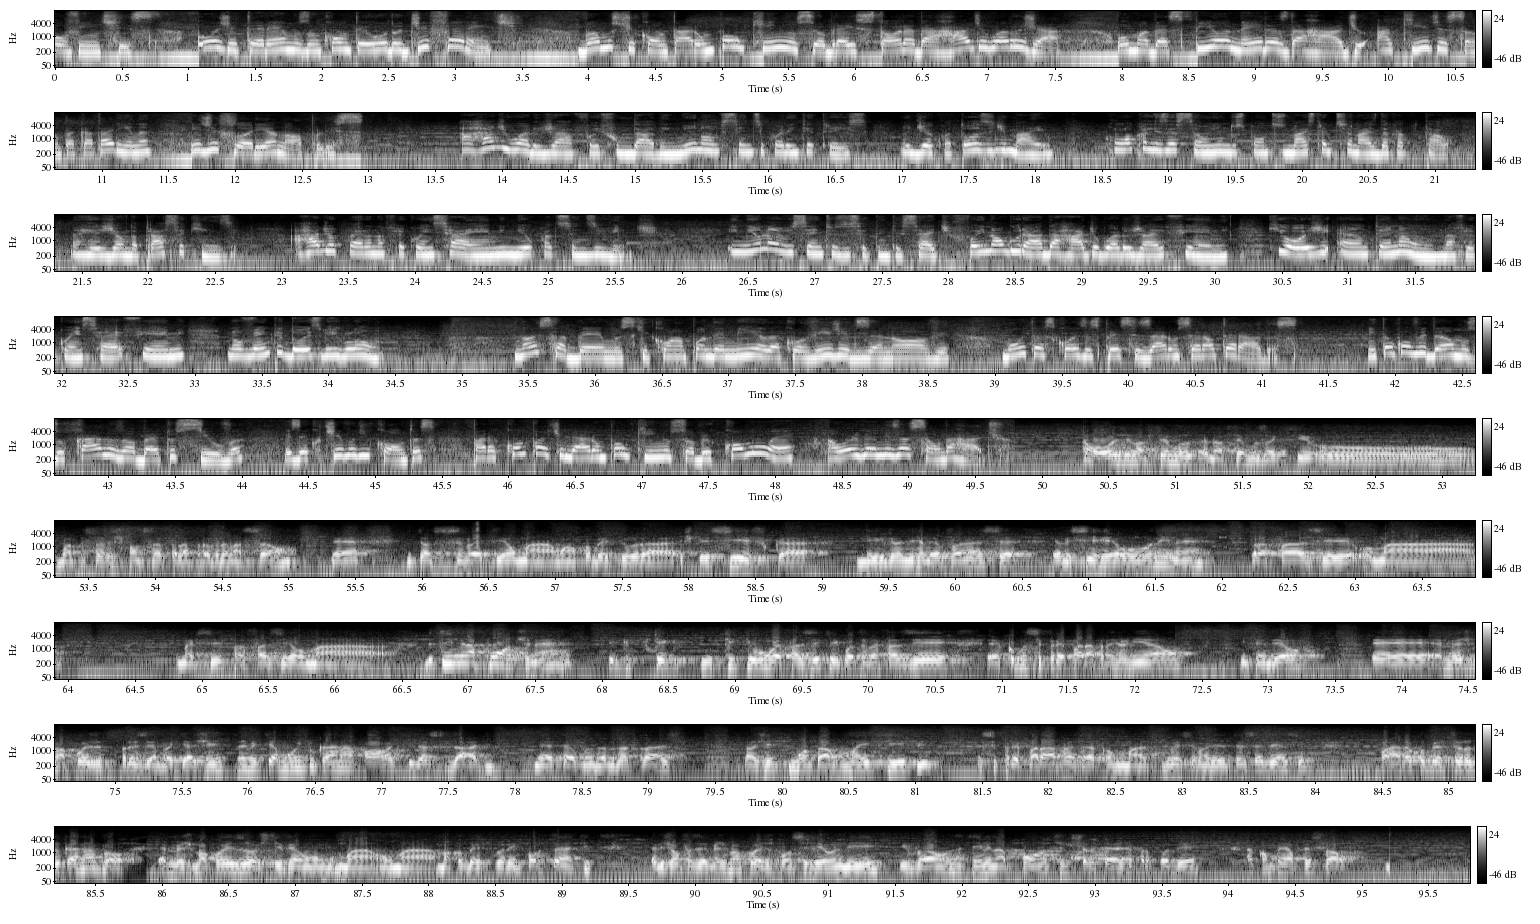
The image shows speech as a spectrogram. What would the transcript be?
ouvintes! Hoje teremos um conteúdo diferente. Vamos te contar um pouquinho sobre a história da Rádio Guarujá, uma das pioneiras da rádio aqui de Santa Catarina e de Florianópolis. A Rádio Guarujá foi fundada em 1943, no dia 14 de maio, com localização em um dos pontos mais tradicionais da capital, na região da Praça 15. A rádio opera na frequência AM 1420. Em 1977 foi inaugurada a Rádio Guarujá FM, que hoje é Antena 1, na frequência FM 92,1. Nós sabemos que com a pandemia da Covid-19, muitas coisas precisaram ser alteradas. Então convidamos o Carlos Alberto Silva, executivo de contas, para compartilhar um pouquinho sobre como é a organização da rádio. Então, hoje nós temos, nós temos aqui o, uma pessoa responsável pela programação, né? Então você vai ter uma, uma cobertura específica de grande relevância, eles se reúnem, né? Para fazer uma como é que se diz, para fazer uma. determinar ponte, né? O que, que, um vai fazer, o que o outro vai fazer, é, como se preparar para a reunião, entendeu? É, é a mesma coisa, por exemplo, aqui a gente transmitia muito carnaval aqui da cidade, né, até alguns anos atrás. Então a gente montava uma equipe, se preparava já com umas duas semanas de antecedência para a cobertura do carnaval. É a mesma coisa hoje, tiver uma, uma, uma cobertura importante, eles vão fazer a mesma coisa, vão se reunir e vão determinar pontos de estratégia para poder acompanhar o pessoal.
